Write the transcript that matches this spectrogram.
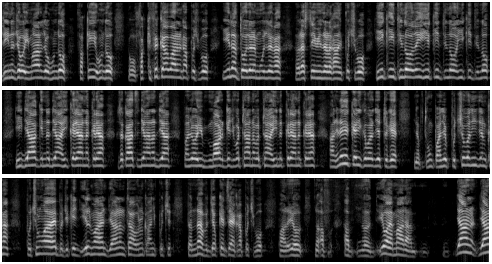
دين جو ايمان جو هوندو فقي هوندو اهو فق فڪ وارن کان پڇبو ائين نه تو جڏهن مون جڏهن کان رستي ويندڙ کان پڇبو هيئن ڪيئن ٿيندو سائين هيئن ڪيئن ٿيندو هيئن ڪيئن ٿيندو؟ هيءَ ڏيان ڪه نه ڏيان هيءَ ڪريان نه ڪريان زڪات ڏيان نه ڏيان پنهنجو هيءَ مارگيج وٺان نه وٺان هيءَ نه ڪريان نه ڪريان. هاڻي هن کي ڪهڙي خبر ڄٽ کي تون پنهنجو پڇ وڃي جن کان پڇڻو آهي پوءِ جيڪي علم آهن ڄاڻن ٿا انهن کان پڇ ته نه جب ڪنهن ڪنهن کان پڇبو پاڻ اهو اهو آهي معنيٰ ڄاڻ ڄاڻ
